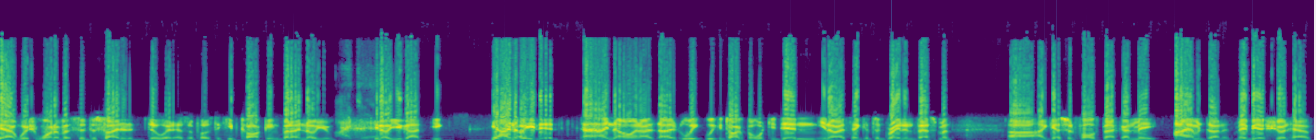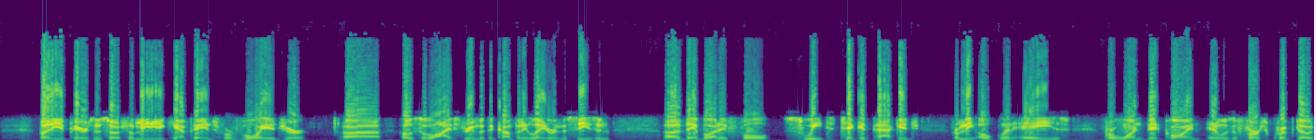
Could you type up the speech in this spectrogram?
Yeah, I wish one of us had decided to do it as opposed to keep talking. But I know you. I did. You know, you got. You, yeah, I know you did. I I know, and I, I, we we can talk about what you did, and you know, I think it's a great investment. Uh, I guess it falls back on me. I haven't done it. Maybe I should have. But he appears in social media campaigns for Voyager, uh, hosts a live stream with the company later in the season. Uh, they bought a full suite ticket package from the Oakland A's for one Bitcoin, and it was the first crypto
